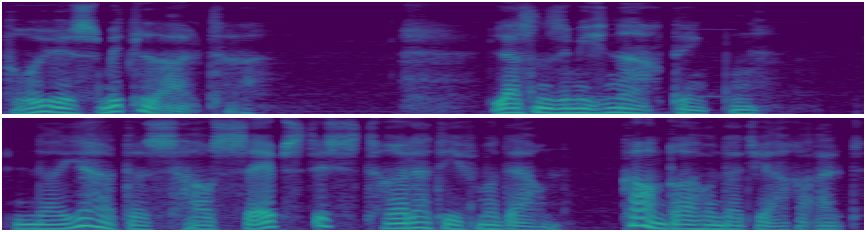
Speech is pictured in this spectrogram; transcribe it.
Frühes Mittelalter. Lassen Sie mich nachdenken. Naja, das Haus selbst ist relativ modern. Kaum 300 Jahre alt.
